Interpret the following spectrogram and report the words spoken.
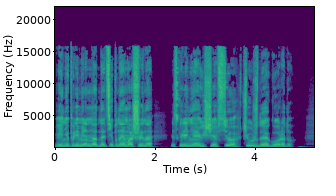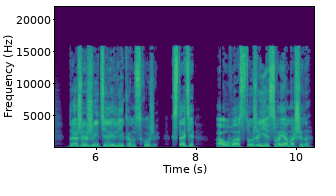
И непременно однотипная машина, искореняющая все чуждое городу. Даже жители ликом схожи. Кстати, а у вас тоже есть своя машина?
